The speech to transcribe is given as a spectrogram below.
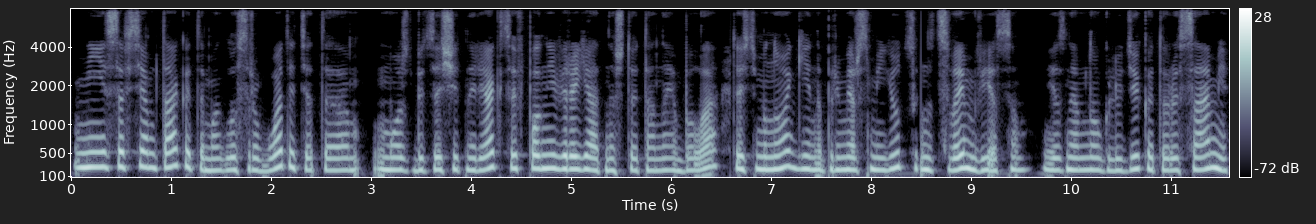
Не совсем так это могло сработать, это может быть защитной реакцией, вполне вероятно, что это она и была. То есть многие, например, смеются над своим весом. Я знаю много людей, которые сами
